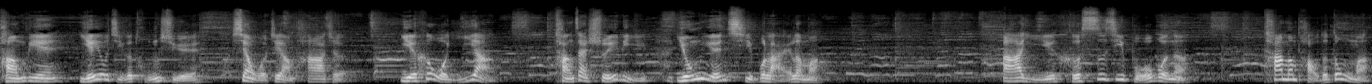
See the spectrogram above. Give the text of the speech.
旁边也有几个同学像我这样趴着，也和我一样躺在水里，永远起不来了吗？阿姨和司机伯伯呢？他们跑得动吗？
